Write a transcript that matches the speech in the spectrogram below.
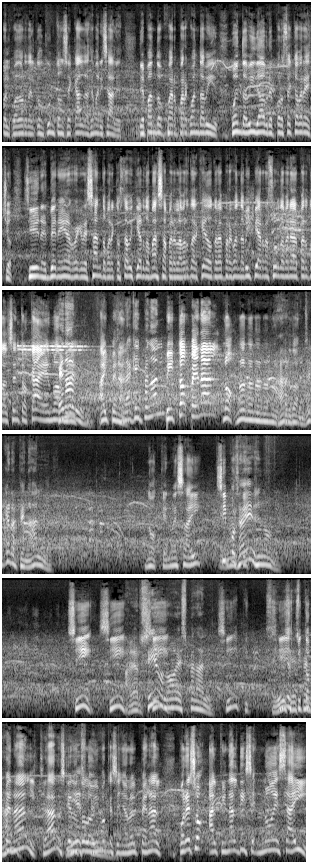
El jugador del conjunto Once Caldas de Marizales. De Pando para, para Juan David. Juan David abre por sector derecho. Viene, viene regresando para el costado izquierdo. Massa, pero la verdad queda otra vez para Juan David. Pierna zurda, mira, aperta al centro. Cae. No, Penal. hombre. Hay penal. ¿Será que hay penal? Pitó penal. No, no, no, no, no, no, Ah, perdón. Pensé que era penal. No, que no es ahí. Sí, No porque. sé, no. Sí, sí. A ver, ¿sí, o no es penal? Sí, pi- Sí, sí, sí es pitó penal. penal. Claro, es que no es todo lo mismo que señaló el penal. Por eso al final dice, no es ahí,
